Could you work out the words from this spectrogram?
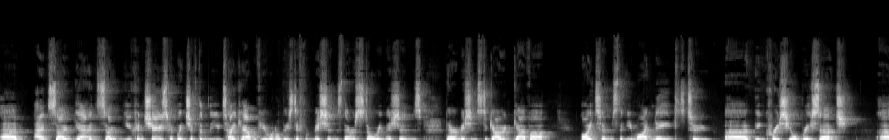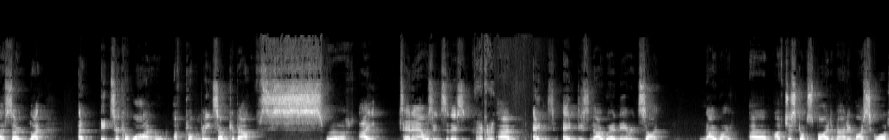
Um, and so, yeah, and so you can choose which of them that you take out with you on all these different missions. There are story missions, there are missions to go and gather items that you might need to uh, increase your research. Uh, so, like, uh, it took a while. I've probably sunk about uh, eight, ten hours into this. Okay. Um, end end is nowhere near in sight. No way. Um, I've just got Spider Man in my squad,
